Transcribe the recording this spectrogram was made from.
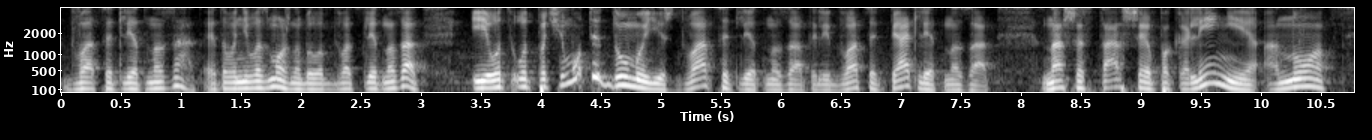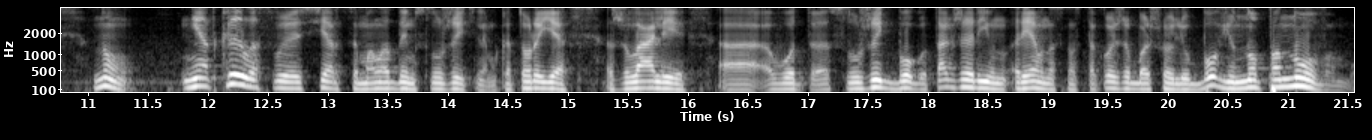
20 лет назад. Этого невозможно было 20 лет назад. И вот, вот почему ты думаешь 20 лет назад или 25 лет назад наше старшее поколение, оно, ну, не открыло свое сердце молодым служителям, которые желали э, вот, служить Богу так же ревностно, с такой же большой любовью, но по-новому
